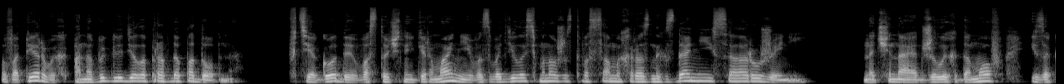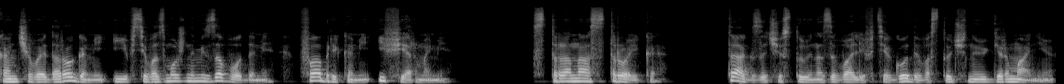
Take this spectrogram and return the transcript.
во-первых, она выглядела правдоподобно. В те годы в Восточной Германии возводилось множество самых разных зданий и сооружений, начиная от жилых домов и заканчивая дорогами и всевозможными заводами, фабриками и фермами. Страна-стройка. Так зачастую называли в те годы Восточную Германию.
